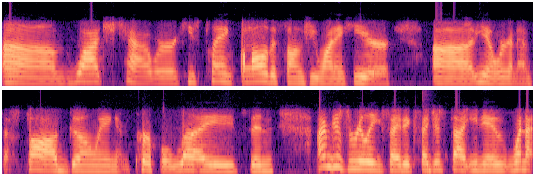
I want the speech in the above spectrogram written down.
um, watchtower he's playing all the songs you want to hear uh, you know, we're going to have the fog going and purple lights. And I'm just really excited because I just thought, you know, when I,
